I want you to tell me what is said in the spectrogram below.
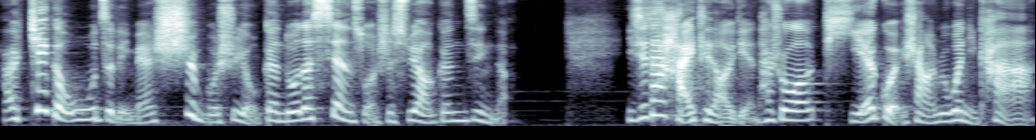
而这个屋子里面是不是有更多的线索是需要跟进的？以及他还提到一点，他说铁轨上，如果你看啊，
